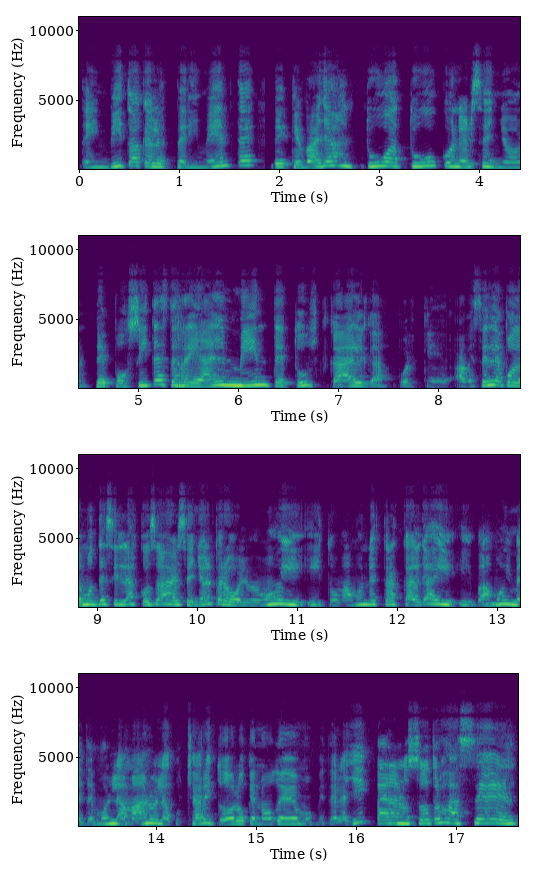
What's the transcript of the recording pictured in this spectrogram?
te invito a que lo experimentes, de que vayas tú a tú con el Señor, deposites realmente tus cargas, porque a veces le podemos decir las cosas al Señor, pero volvemos y, tomamos nuestras cargas y, vamos y metemos la mano y la cuchara y todo lo que no debemos meter allí para nosotros hacer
